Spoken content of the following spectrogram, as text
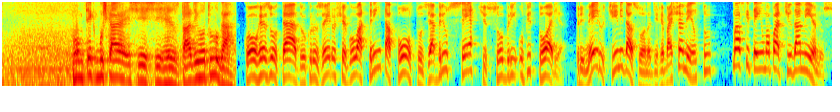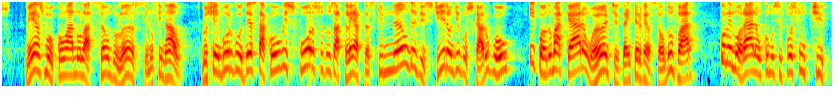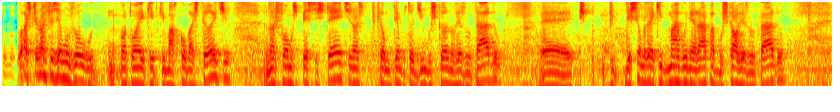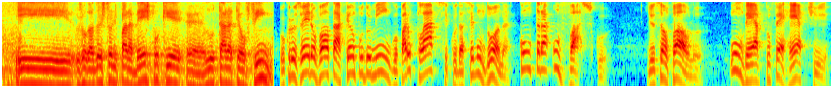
vamos ter que buscar esse, esse resultado em outro lugar. Com o resultado, o Cruzeiro chegou a 30 pontos e abriu 7 sobre o Vitória, primeiro time da zona de rebaixamento, mas que tem uma partida a menos. Mesmo com a anulação do lance no final, Luxemburgo destacou o esforço dos atletas que não desistiram de buscar o gol e, quando marcaram antes da intervenção do VAR, comemoraram como se fosse um título. Eu acho que nós fizemos um jogo enquanto uma equipe que marcou bastante, nós fomos persistentes, nós ficamos o tempo todinho buscando o resultado, é, deixamos a equipe mais vulnerável para buscar o resultado. E os jogadores estão de parabéns porque é, lutaram até o fim. O Cruzeiro volta a campo domingo para o clássico da segundona contra o Vasco. De São Paulo, Humberto Ferretti.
